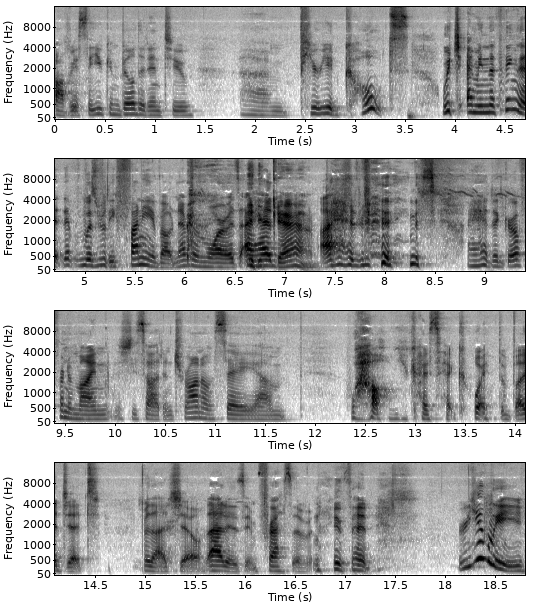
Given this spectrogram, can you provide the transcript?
obviously you can build it into um, period coats which i mean the thing that, that was really funny about nevermore is i had can. i had i had a girlfriend of mine she saw it in toronto say um, wow you guys had quite the budget for that show that is impressive and i said really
